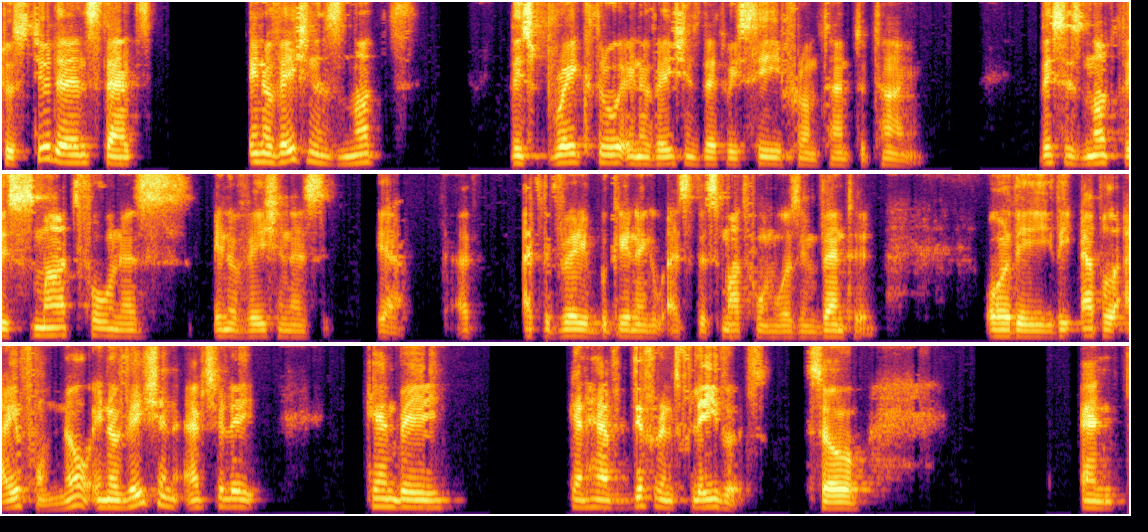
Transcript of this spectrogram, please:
to students that innovation is not this breakthrough innovations that we see from time to time. This is not the smartphone as innovation as, yeah, at, at the very beginning as the smartphone was invented or the, the Apple iPhone. No, innovation actually can be, can have different flavors. So, and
